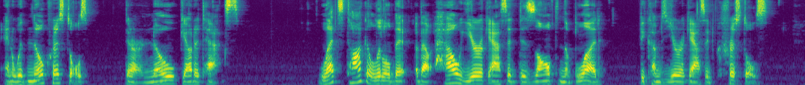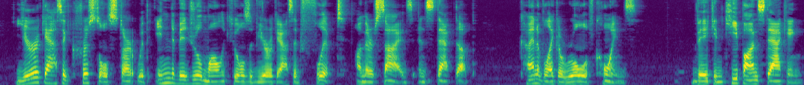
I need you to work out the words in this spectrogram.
and with no crystals, there are no gout attacks. Let's talk a little bit about how uric acid dissolved in the blood becomes uric acid crystals. Uric acid crystals start with individual molecules of uric acid flipped on their sides and stacked up, kind of like a roll of coins. They can keep on stacking.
